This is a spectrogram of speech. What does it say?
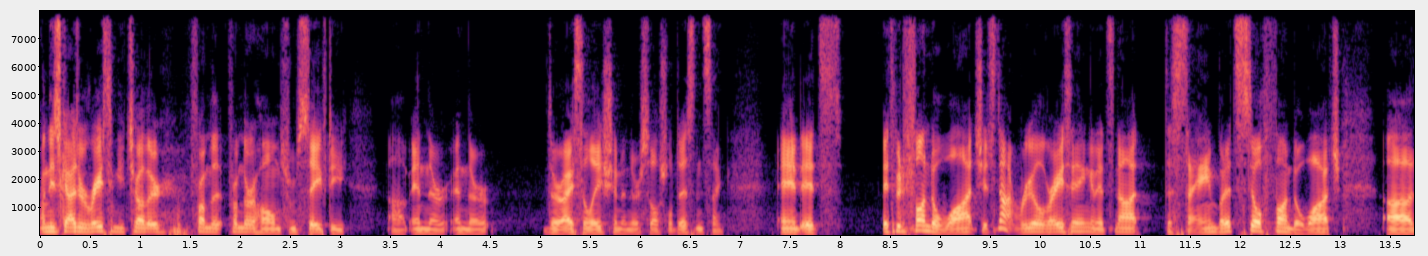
And these guys are racing each other from the from their homes from safety um, in their in their their isolation and their social distancing. And it's it's been fun to watch. It's not real racing and it's not the same but it's still fun to watch. Uh,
